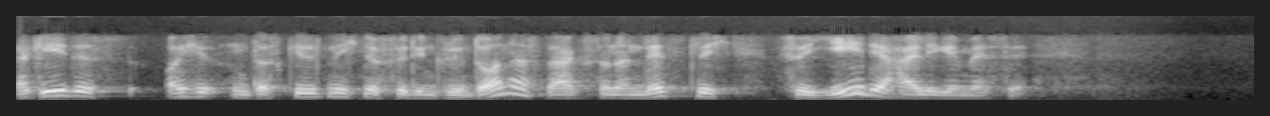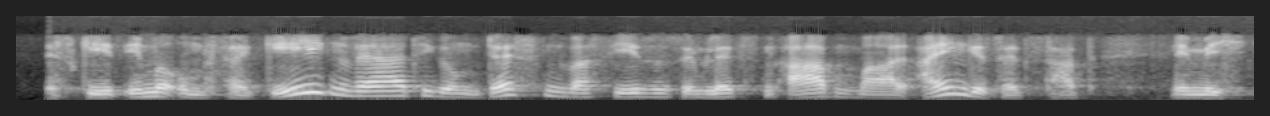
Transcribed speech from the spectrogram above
Da geht es euch, und das gilt nicht nur für den Gründonnerstag, sondern letztlich für jede heilige Messe. Es geht immer um Vergegenwärtigung dessen, was Jesus im letzten Abendmahl eingesetzt hat, nämlich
